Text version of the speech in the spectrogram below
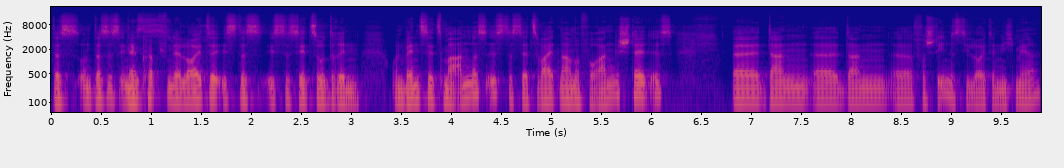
Das, und das ist in das den Köpfen der Leute, ist das, ist das jetzt so drin. Und wenn es jetzt mal anders ist, dass der Zweitname vorangestellt ist, äh, dann, äh, dann äh, verstehen das die Leute nicht mehr.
